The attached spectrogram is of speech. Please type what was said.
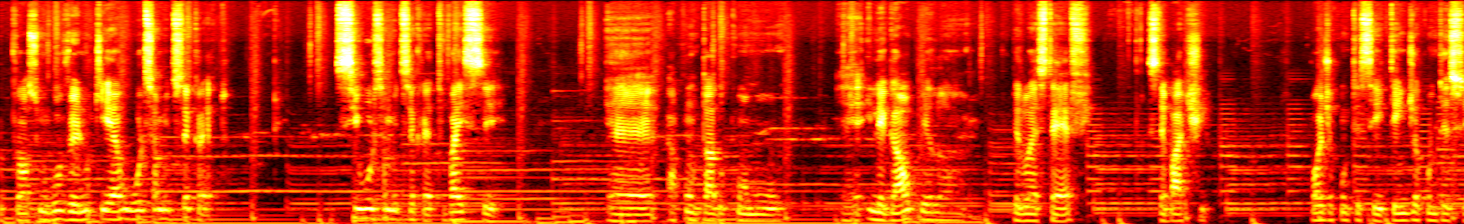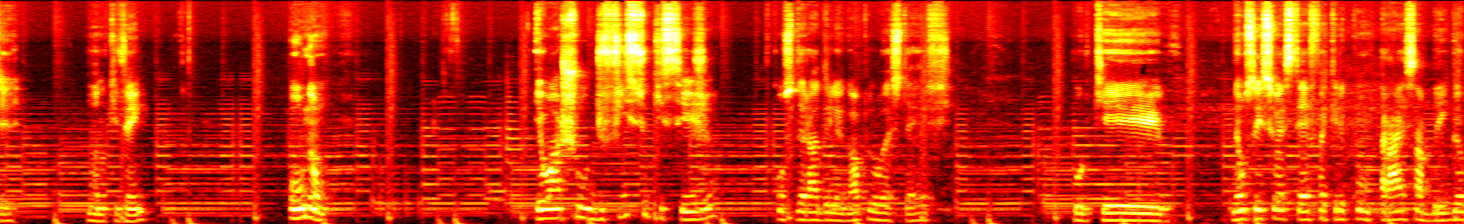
o próximo governo, que é o orçamento secreto. Se o orçamento secreto vai ser é, apontado como é, ilegal pela, pelo STF. Esse debate pode acontecer e tende a acontecer no ano que vem, ou não. Eu acho difícil que seja considerado ilegal pelo STF, porque não sei se o STF vai querer comprar essa briga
